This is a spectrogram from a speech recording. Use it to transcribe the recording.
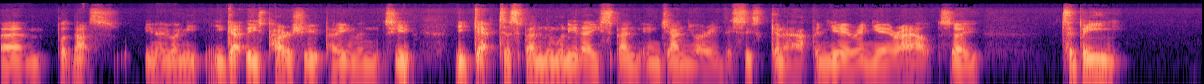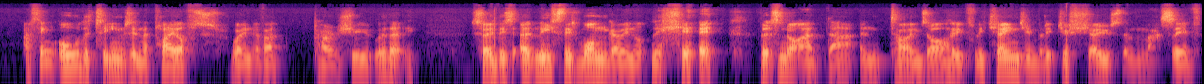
um, but that's you know when you, you get these parachute payments, you you get to spend the money they spent in January. This is going to happen year in year out. So to be, I think all the teams in the playoffs won't have had parachute, will they? So there's at least there's one going up this year that's not had that, and times are hopefully changing. But it just shows the massive,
